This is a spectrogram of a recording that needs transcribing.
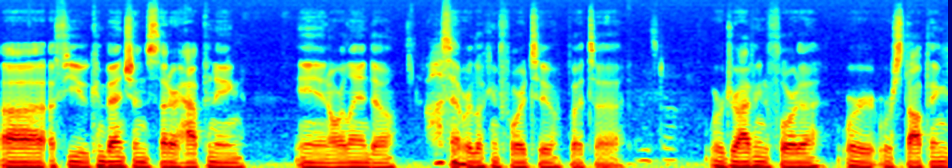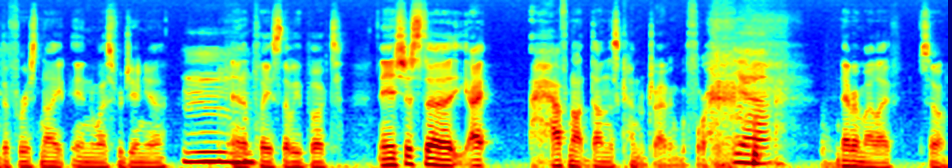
uh, a few conventions that are happening in Orlando that we're looking forward to. But uh, stuff. we're driving to Florida. We're we're stopping the first night in West Virginia Mm. in a place that we booked. And it's just uh, I I have not done this kind of driving before. Yeah. Never in my life. So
